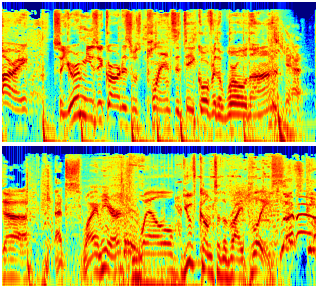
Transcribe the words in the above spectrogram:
Alright, so you're a music artist with plans to take over the world, huh? Yeah, duh. That's why I'm here. Well, you've come to the right place. Let's go!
